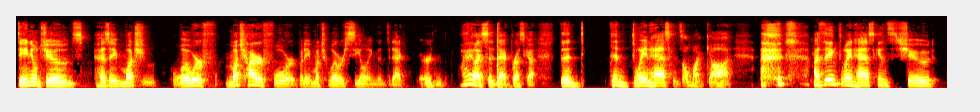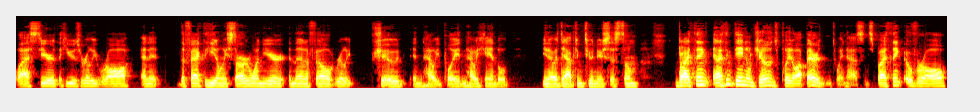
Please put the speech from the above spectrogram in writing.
Daniel Jones has a much. Lower, much higher floor, but a much lower ceiling than Dak. Or why I say Dak Prescott? Than than Dwayne Haskins. Oh my god. I think Dwayne Haskins showed last year that he was really raw, and it the fact that he only started one year in the NFL really showed in how he played and how he handled, you know, adapting to a new system. But I think, and I think Daniel Jones played a lot better than Dwayne Haskins. But I think overall,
